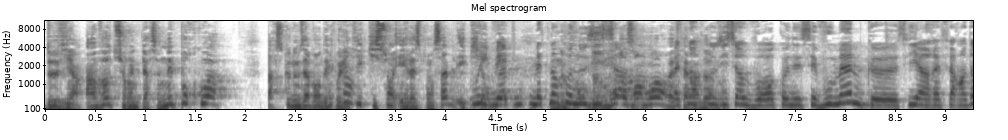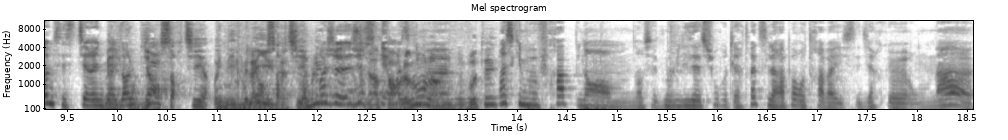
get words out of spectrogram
devient un vote sur une personne. Mais pourquoi? Parce que nous avons des politiques qui sont irresponsables et qui en fait, maintenant nous, nous de moins en moins au référendum. Maintenant que nous y sommes, vous reconnaissez vous-même que s'il y a un référendum, c'est se tirer une balle dans le pied. Il faut bien en sortir. Oui, mais, là, il y a une assemblée. Moi, je, juste il y a un parlement, là, ils vont voter. Moi, ce qui me frappe dans, dans cette mobilisation contre les retraites, c'est le rapport au travail. C'est-à-dire qu'on a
